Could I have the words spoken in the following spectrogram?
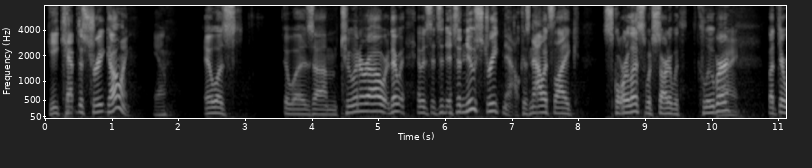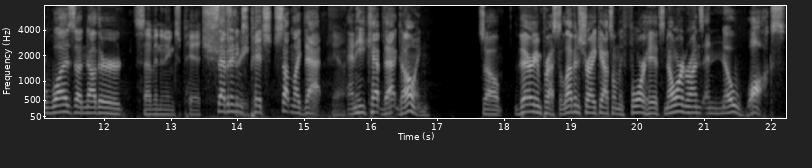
he kept the streak going. Yeah. It was it was um, two in a row. Or there, it was it's a, it's a new streak now because now it's like scoreless, which started with Kluber. Right. But there was another Seven innings pitch. seven innings streak. pitched, something like that. Yeah. And he kept that going. So very impressed. Eleven strikeouts, only four hits, no earned runs, and no walks.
